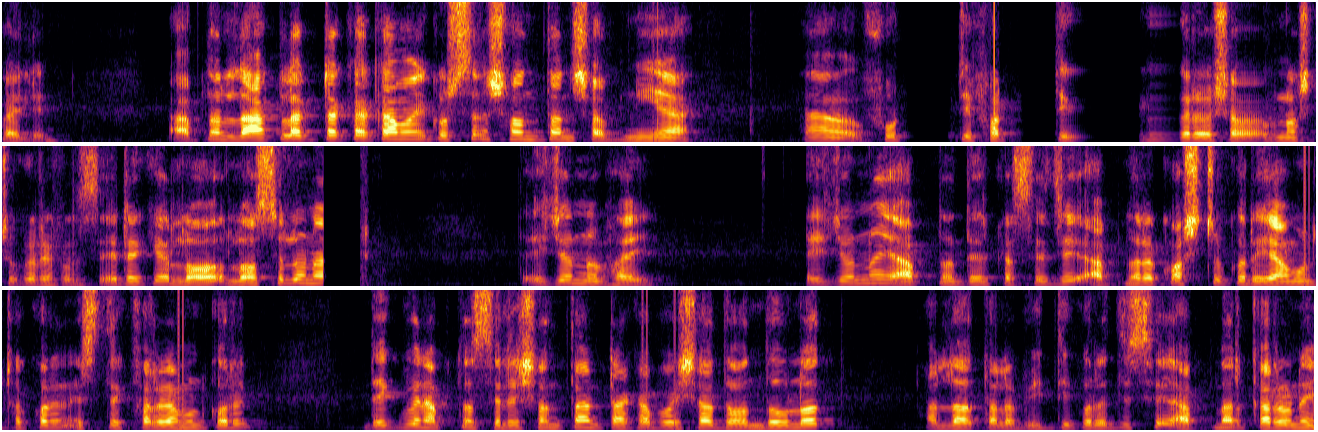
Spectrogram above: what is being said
পাইলেন। আপনার লাখ লাখ টাকা কামাই করছেন, সন্তান সব নিয়ে ফুর্তি ফার্তি করে সব নষ্ট করে ফেলছে। এটা কি লস হলো না? তো এই জন্য ভাই, এই জন্যই আপনাদের কাছে যে আপনারা কষ্ট করে এই আমলটা করেন ইস্তেকফারের আমল করেন, দেখবেন আপনার ছেলে সন্তান, টাকা পয়সা ধন দৌলত আল্লাহ তালা বৃদ্ধি করে দিছে। আপনার কারণে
